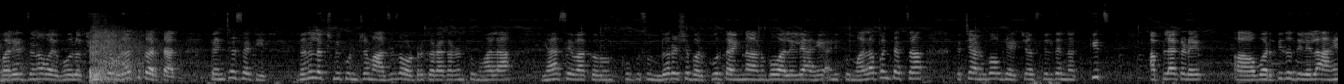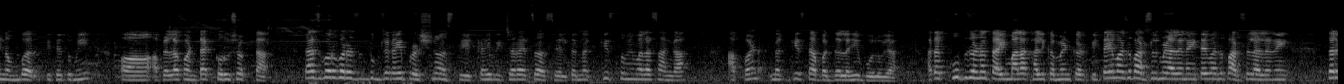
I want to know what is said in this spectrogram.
बरेच जण वैभव लक्ष्मीचे व्रत करतात. त्यांच्यासाठी धनलक्ष्मी कुंचम आजच ऑर्डर करा कारण तुम्हाला ह्या सेवा करून खूप सुंदर असे भरपूर ताईंना अनुभव आलेले आहे आणि तुम्हाला पण त्याचा त्याचे अनुभव घ्यायचे असतील तर नक्कीच आपल्याकडे वरती जो दिलेला आहे नंबर तिथे तुम्ही आपल्याला कॉन्टॅक्ट करू शकता. त्याचबरोबर अजून तुमचे काही प्रश्न असतील काही विचारायचं असेल तर नक्कीच तुम्ही मला सांगा. आपण नक्कीच त्याबद्दलही बोलूया. आता खूप जण ताई मला खाली कमेंट करतील. ताई माझं पार्सल मिळालं नाही ताई माझं पार्सल आलं नाही. तर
